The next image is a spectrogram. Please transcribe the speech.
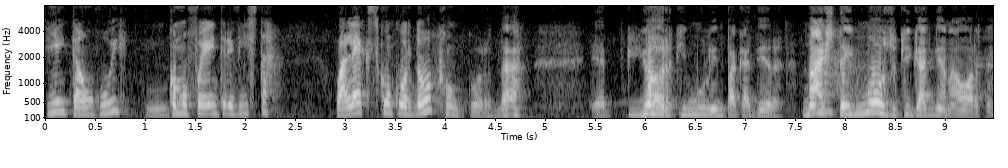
E então, Rui, como foi a entrevista? O Alex concordou? Concordar é pior que mula empacadeira. Mais teimoso que galinha na horta.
